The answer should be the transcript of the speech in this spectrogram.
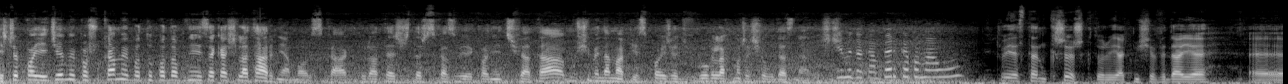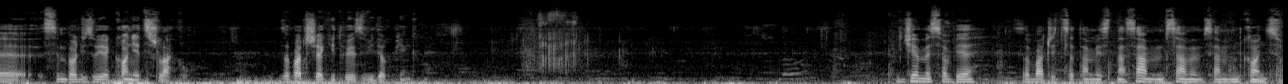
Jeszcze pojedziemy, poszukamy, bo tu podobnie jest jakaś latarnia morska, która też, też wskazuje koniec świata. Musimy na mapie spojrzeć w Google'ach, może się uda znaleźć. Idziemy do kamperka pomału. Tu jest ten krzyż, który jak mi się wydaje e, symbolizuje koniec szlaku. Zobaczcie jaki tu jest widok piękny. Idziemy sobie zobaczyć co tam jest na samym, samym, samym końcu.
